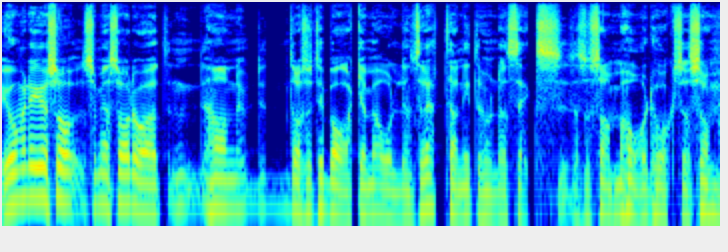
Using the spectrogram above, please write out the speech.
Jo men det är ju så som jag sa då att han drar sig tillbaka med ålderns rätt här 1906, alltså samma år då också som,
